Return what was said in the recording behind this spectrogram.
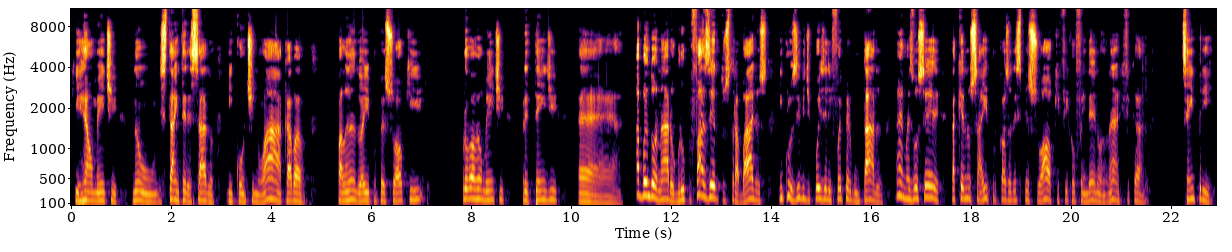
que realmente não está interessado em continuar, acaba falando aí para o pessoal que provavelmente pretende é, abandonar o grupo, fazer outros trabalhos. Inclusive, depois ele foi perguntado: ah, mas você está querendo sair por causa desse pessoal que fica ofendendo, né? que fica sempre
